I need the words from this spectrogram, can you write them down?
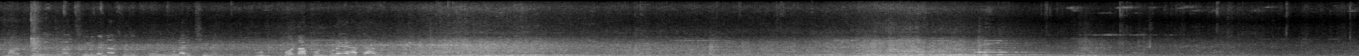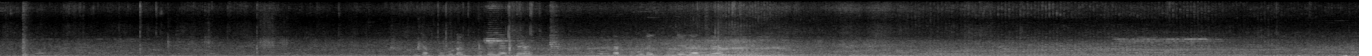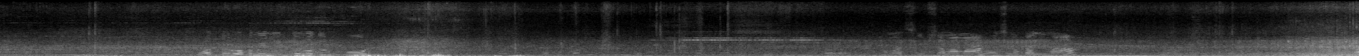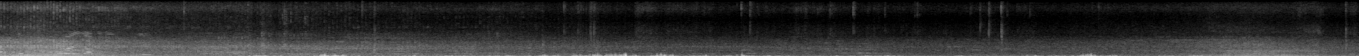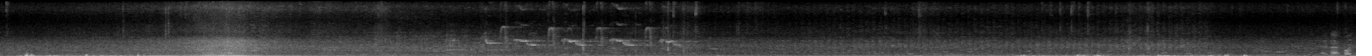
তোমার ফুলগুলো ছিঁড়বে না, শুধু ফুলগুলোই ছিঁড়বে ফু- ফোটা ফুলগুলোই হাতে আসবে। এটা পুরোটাই ফুটে গেছে, এটা পুরোটাই ফুটে গেছে। কত রকমের নিত্য নতুন ফুল আমার শিবশ্যামা মা কৃষ্ণ কালী মা একদম মুগ্ধ হয়ে যাবে এই ফুলে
